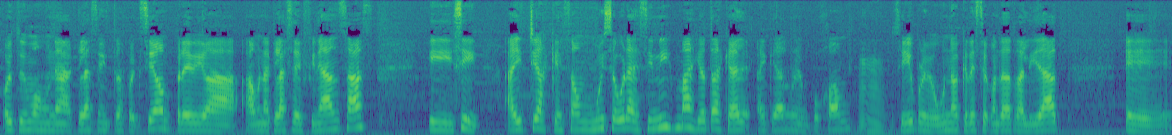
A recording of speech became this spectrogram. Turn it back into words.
Hoy tuvimos una clase de introspección previo a, una clase de finanzas y sí, hay chicas que son muy seguras de sí mismas y otras que hay, que darle un empujón, mm. sí, porque uno crece con la realidad. Eh,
